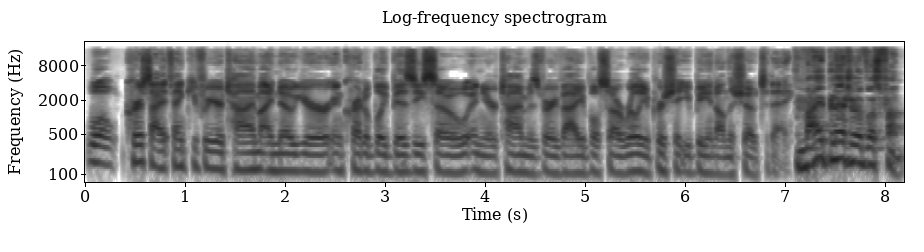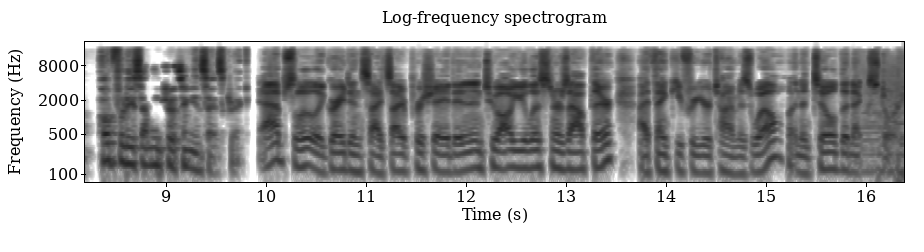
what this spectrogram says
Well, Chris, I thank you for your time. I know you're incredibly busy, so and your time is very valuable. So I really appreciate you being on the show today. My pleasure. It was fun. Hopefully, some interesting insights, Greg. Absolutely. Great insights. I appreciate it. And to all you listeners out there, I thank you for your time as well. And until the next story.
